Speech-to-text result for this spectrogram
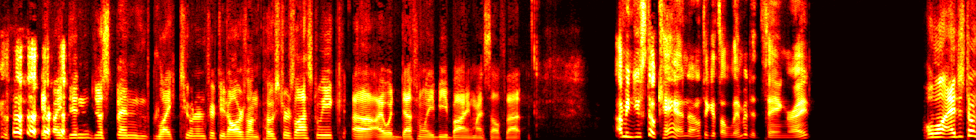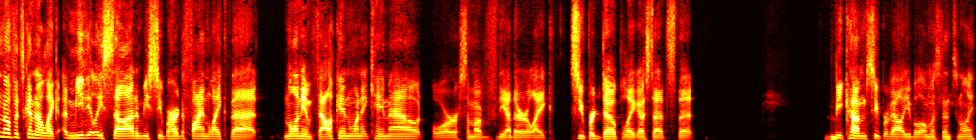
if I didn't just spend like two hundred and fifty dollars on posters last week, uh, I would definitely be buying myself that. I mean, you still can. I don't think it's a limited thing, right? Well, I just don't know if it's gonna like immediately sell out and be super hard to find like that Millennium Falcon when it came out, or some of the other like super dope Lego sets that become super valuable almost instantly.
